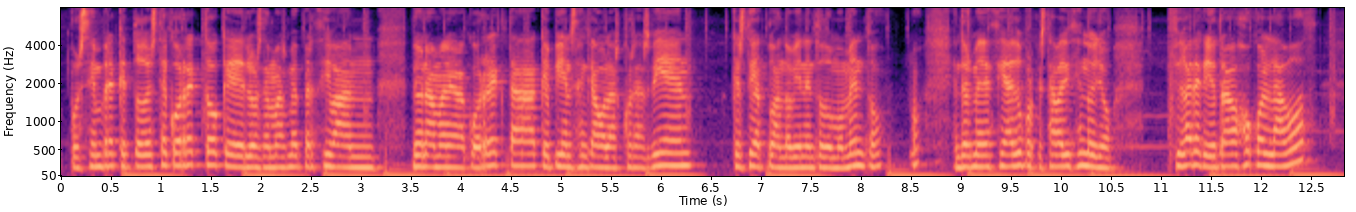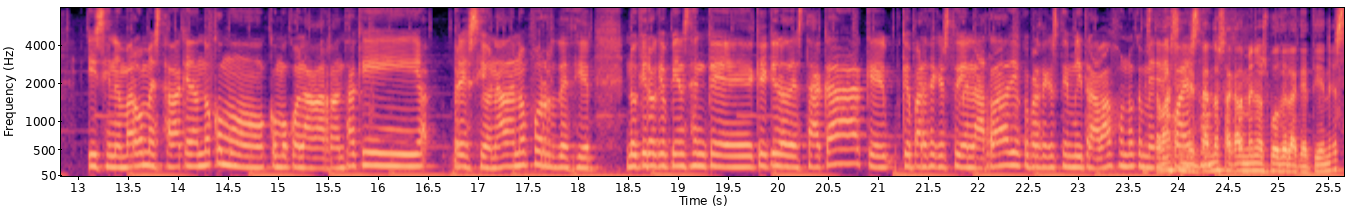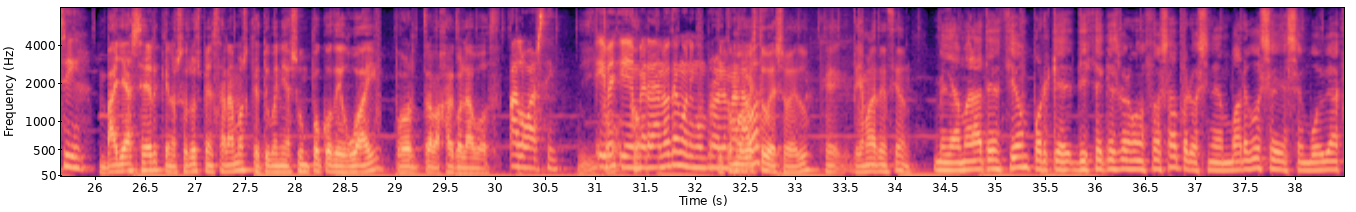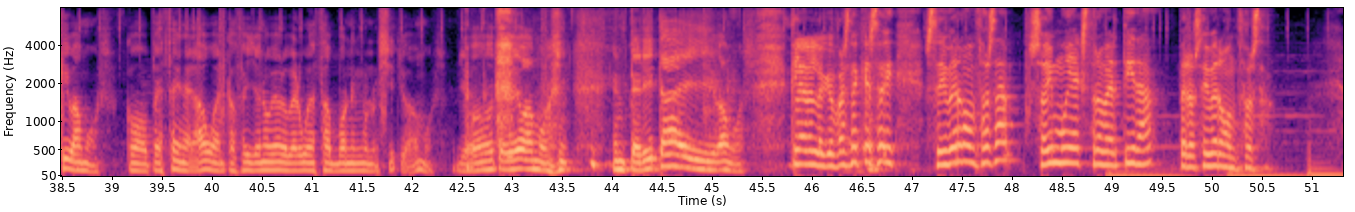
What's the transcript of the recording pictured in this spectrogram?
pues siempre que todo esté correcto, que los demás me perciban de una manera correcta, que piensen que hago las cosas bien, que estoy actuando bien en todo momento, ¿no? Entonces me decía Edu porque estaba diciendo yo, fíjate que yo trabajo con la voz y sin embargo me estaba quedando como, como con la garganta aquí presionada, ¿no? Por decir, no quiero que piensen que, que quiero destacar, que, que parece que estoy en la radio, que parece que estoy en mi trabajo, ¿no? Que me Estabas dedico a eso. intentando sacar menos voz de la que tienes. Sí. Vaya a ser que nosotros pensáramos que tú venías un poco de guay por trabajar con la voz. Algo así. ¿Y Y, cómo- y en cómo- verdad no tengo ningún ¿Y problema. cómo en la ves voz. tú eso, Edu? ¿Que ¿Te llama la atención? Me llama la atención porque dice que es vergonzosa, pero sin embargo se desenvuelve aquí, vamos, como pez en el agua. Entonces yo no veo vergüenza por ningún sitio, vamos. Yo te veo, vamos, enterita y vamos. Claro, lo que pasa es que soy, soy vergonzosa, soy muy extrovertida, pero soy vergonzosa.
